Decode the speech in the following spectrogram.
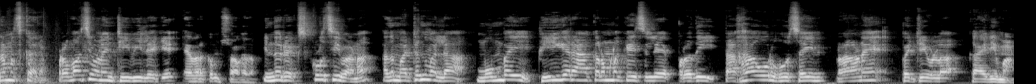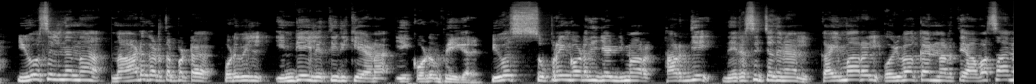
നമസ്കാരം. പ്രവാസി ഓൺലൈൻ ടി വിയിലേക്ക് എവർക്കും സ്വാഗതം. ഇന്നൊരു എക്സ്ക്ലൂസീവ് ആണ്. അത് മറ്റൊന്നുമല്ല മുംബൈ ഭീകരാക്രമണ കേസിലെ പ്രതി തഹാവൂർ ഹുസൈൻ റാണെ പറ്റിയുള്ള കാര്യമാണ്. യു എസിൽ നിന്ന് നാട് കടത്തപ്പെട്ട് ഒടുവിൽ ഇന്ത്യയിൽ എത്തിയിരിക്കുകയാണ് ഈ കൊടും ഭീകരൻ. യു എസ് സുപ്രീം കോടതി ജഡ്ജിമാർ ഹർജി നിരസിച്ചതിനാൽ കൈമാറൽ ഒഴിവാക്കാൻ നടത്തിയ അവസാന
